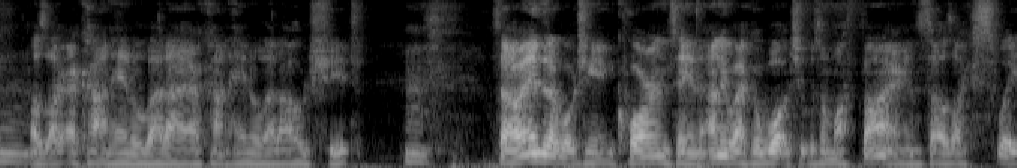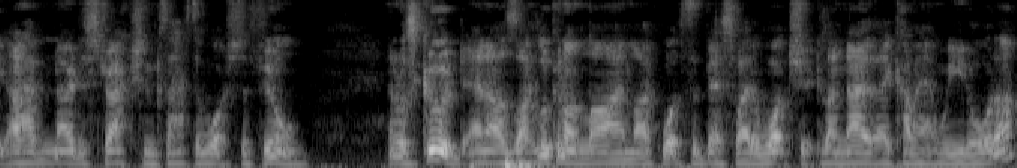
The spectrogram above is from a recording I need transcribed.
Mm. I was like, I can't handle that. A I can't handle that old shit. Mm. So I ended up watching it in quarantine. The only way I could watch it was on my phone. So I was like, sweet, I have no distraction because I have to watch the film. And it was good. And I was like looking online, like, what's the best way to watch it? Because I know they come out in weird order.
